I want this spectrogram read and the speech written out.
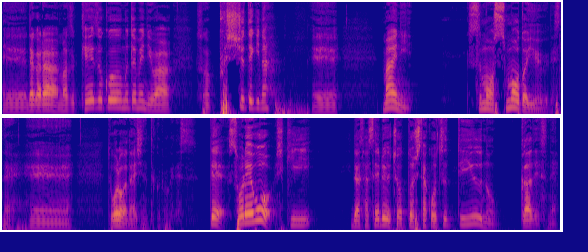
えー、だからまず継続を生むためにはそのプッシュ的な、えー、前に進もう進もうというですね、えところが大事になってくるわけです。で、それを引き出させるちょっとしたコツっていうのがですね、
